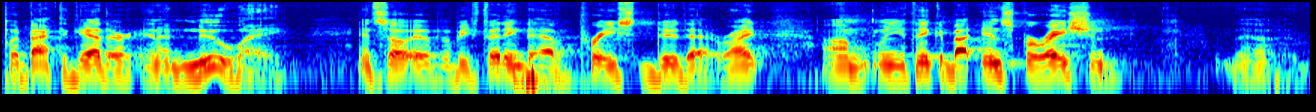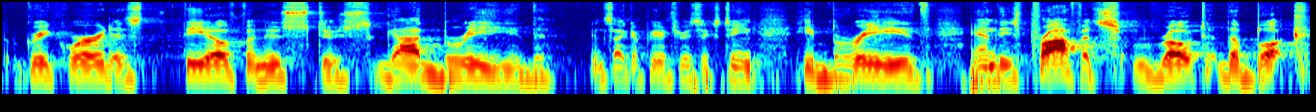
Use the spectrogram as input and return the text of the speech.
put back together in a new way. And so it would be fitting to have a priest do that, right? Um, when you think about inspiration, the Greek word is theopneustos, God breathed. In 2 Peter 3.16, he breathed, and these prophets wrote the book.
